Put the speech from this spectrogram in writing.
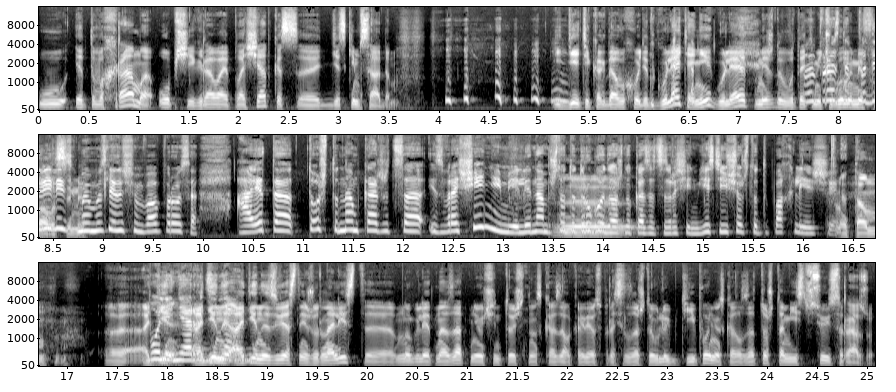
У этого храма общая игровая площадка с э, детским садом. И дети, когда выходят гулять, они гуляют между вот этими Вы чугунными просто подвелись фалосами. к моему следующему вопросу. А это то, что нам кажется извращениями, или нам что-то другое должно казаться извращением? Есть еще что-то похлеще? Там э, Более один, один, один известный журналист э, много лет назад мне очень точно сказал, когда я его спросил, за что вы любите Японию, он сказал, за то, что там есть все и сразу.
